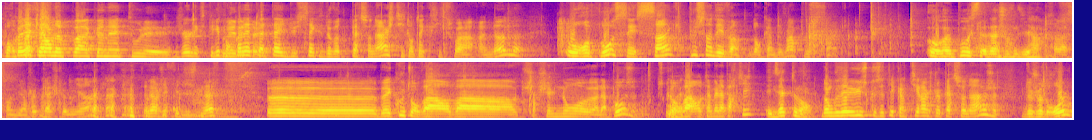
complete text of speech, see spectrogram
Pour on connaître préfère ne pas connaître tous les. Je vais l'expliquer. Pour connaître la détails. taille du sexe de votre personnage, si tant est qu'il soit un homme, au repos c'est 5 plus un des 20. Donc un des 20 plus 5. Au repos, ça va sans dire. Ça va sans dire. Je cache le mien. Tout à l'heure j'ai fait 19. Euh, bah écoute, on va, on va chercher le nom euh, à la pause, parce qu'on Ouais. va entamer la partie. Exactement. Donc vous avez vu ce que c'était qu'un tirage de personnages, de jeu de rôle.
